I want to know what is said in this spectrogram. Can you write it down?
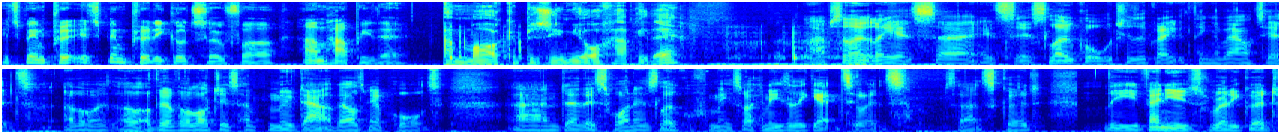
it's been pre- it's been pretty good so far. I'm happy there. And Mark, I presume you're happy there. Absolutely, it's uh, it's it's local, which is a great thing about it. Otherwise, a lot of the other lodges have moved out of Ellesmere Port, and uh, this one is local for me, so I can easily get to it. So that's good. The venue's really good,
